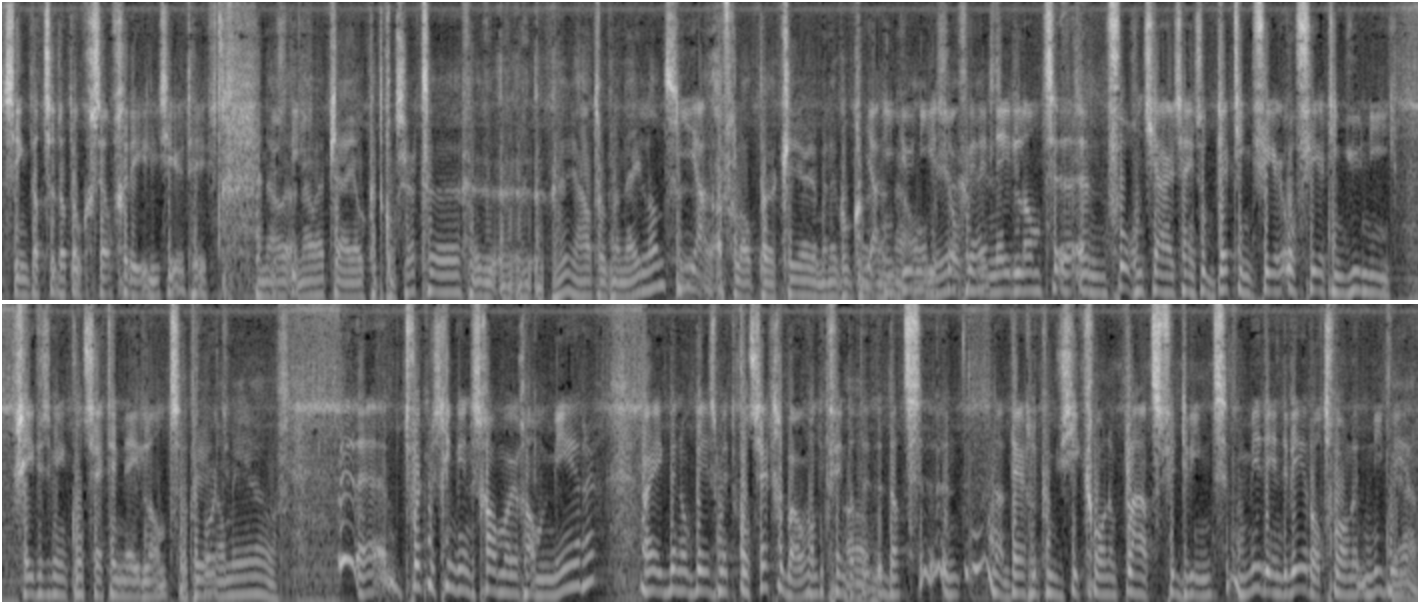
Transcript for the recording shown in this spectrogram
zingt, dat ze dat ook zelf gerealiseerd heeft. En nou, dus die... nou heb jij ook het concert, uh, uh, je haalt ook naar Nederland. Ja. afgelopen keer ben ik ook Ja, in juni is ze ook weer in Nederland. en volgend jaar zijn ze op 13 of 14 juni, geven ze weer een concert in Nederland. Ook weer in Almere? Of? Uh, het wordt misschien weer in de Schouwburg Almere. Maar ik ben ook bezig met het concertgebouw. Want ik vind oh. dat, dat een, nou, dergelijke muziek gewoon een plaats verdient. Midden in de wereld. Gewoon niet meer ja.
